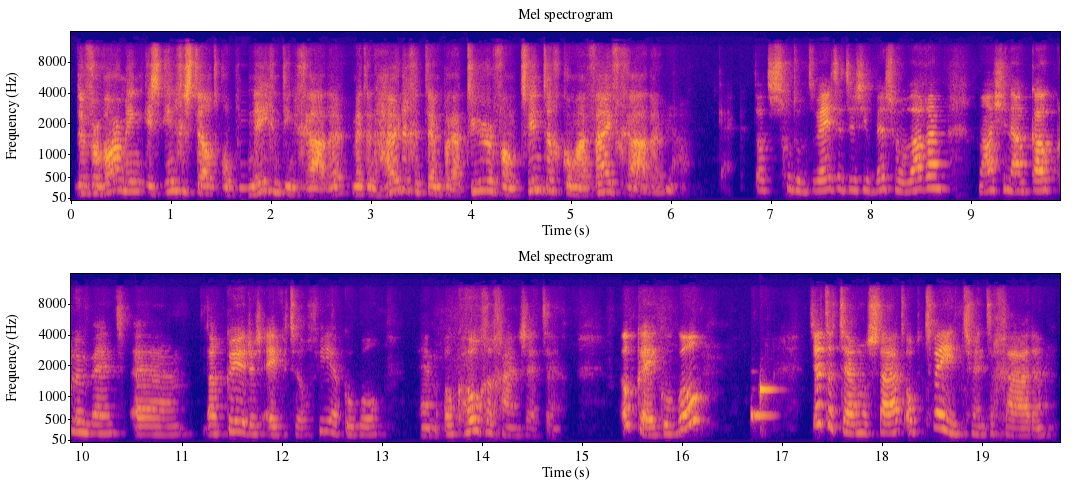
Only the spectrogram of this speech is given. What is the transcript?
De verwarming is ingesteld op 19 graden met een huidige temperatuur van 20,5 graden. Nou, kijk, dat is goed om te weten. Het is hier best wel warm. Maar als je nou een koudklum bent, uh, dan kun je dus eventueel via Google hem ook hoger gaan zetten. Oké, okay, Google. Zet de thermostaat op 22 graden.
